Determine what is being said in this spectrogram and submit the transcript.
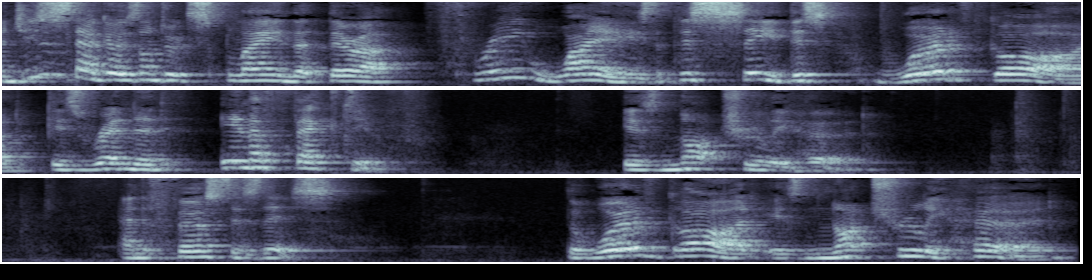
And Jesus now goes on to explain that there are three ways that this seed, this Word of God, is rendered ineffective, is not truly heard. And the first is this the word of God is not truly heard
